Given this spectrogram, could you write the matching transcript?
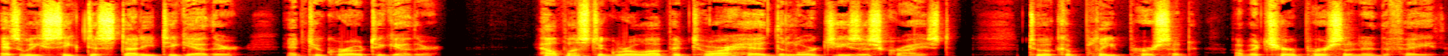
as we seek to study together and to grow together. Help us to grow up into our head, the Lord Jesus Christ, to a complete person, a mature person in the faith,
